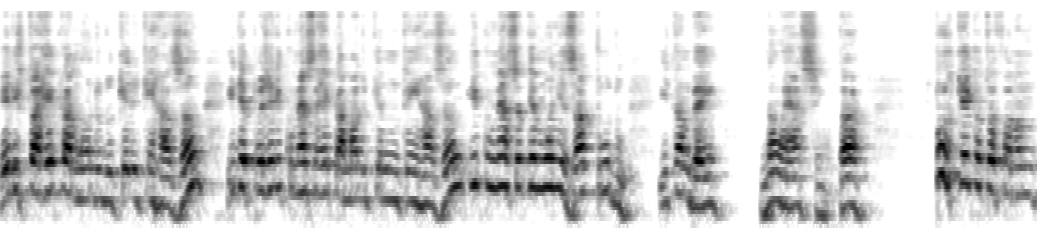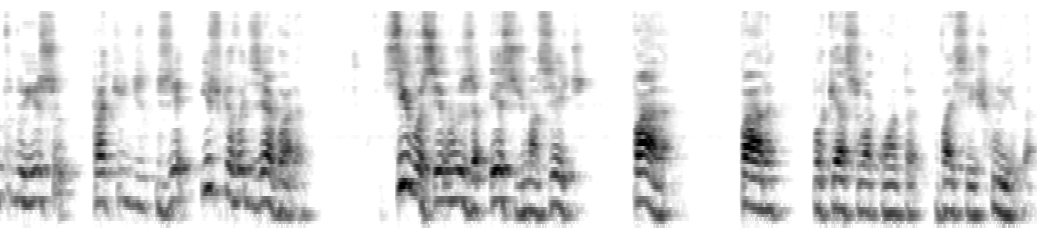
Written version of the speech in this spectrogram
Ele está reclamando do que ele tem razão e depois ele começa a reclamar do que não tem razão e começa a demonizar tudo. E também não é assim, tá? Por que, que eu estou falando tudo isso? Para te dizer isso que eu vou dizer agora. Se você usa esses macetes, para, para, porque a sua conta vai ser excluída.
